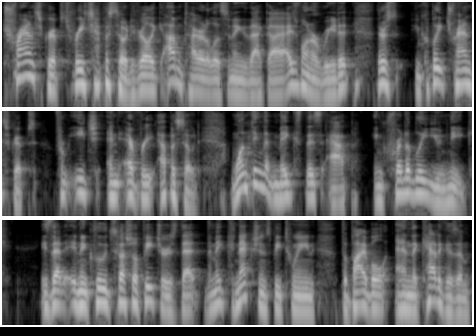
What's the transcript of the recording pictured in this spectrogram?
transcripts for each episode. If you're like, I'm tired of listening to that guy, I just want to read it, there's complete transcripts from each and every episode. One thing that makes this app incredibly unique is that it includes special features that make connections between the Bible and the Catechism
